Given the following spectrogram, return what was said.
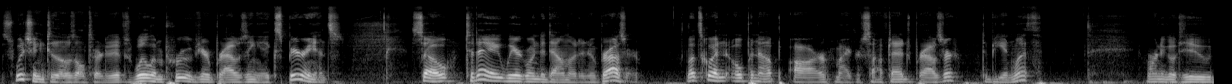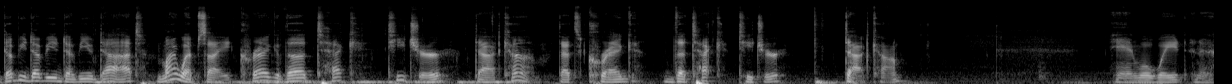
switching to those alternatives will improve your browsing experience. So, today we are going to download a new browser. Let's go ahead and open up our Microsoft Edge browser to begin with. We're going to go to www.mywebsite, craigthetechteacher.com. That's craigthetechteacher.com com. And we'll wait, and it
